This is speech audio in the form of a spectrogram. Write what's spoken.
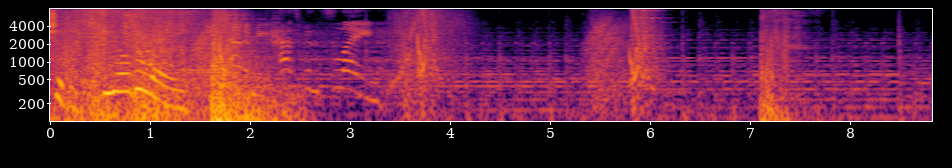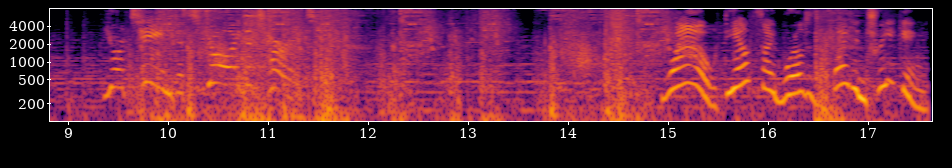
should be sealed away. Your team destroyed turret. Wow, the outside world is quite intriguing.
